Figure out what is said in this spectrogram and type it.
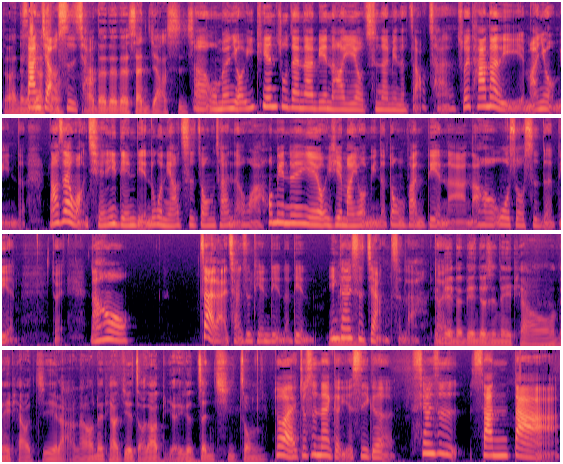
对吧？三角市场，哦，对对对，三角市场。呃，我们有一天住在那边，然后也有吃那边的早餐，所以他那里也蛮有名的。然后再往前一点点，如果你要吃中餐的话，后面那边也有一些蛮有名的冻饭店啊，然后握寿司的店，对。然后再来才是甜点的店，应该是这样子啦。对甜点的店就是那一条那条街啦，然后那条街走到底有一个蒸汽钟，对，就是那个也是一个，现在是三大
